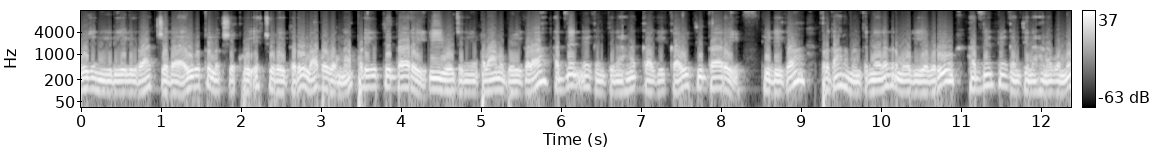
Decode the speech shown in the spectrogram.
ಯೋಜನೆಯಡಿಯಲ್ಲಿ ರಾಜ್ಯದ ಐವತ್ತು ಲಕ್ಷಕ್ಕೂ ಹೆಚ್ಚು ರೈತರು ಲಾಭವನ್ನ ಪಡೆಯುತ್ತಿದ್ದಾರೆ. ಈ ಯೋಜನೆಯ ಫಲಾನುಭವಿಗಳ ಹದಿನೆಂಟನೇ ಕಂತಿನ ಹಣಕ್ಕಾಗಿ ಕಾಯುತ್ತಿದ್ದಾರೆ. ಇದೀಗ ಪ್ರಧಾನಮಂತ್ರಿ ನರೇಂದ್ರ ಮೋದಿಯವರು ಹದಿನೆಂಟನೇ ಕಂತಿನ ಹಣವನ್ನು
